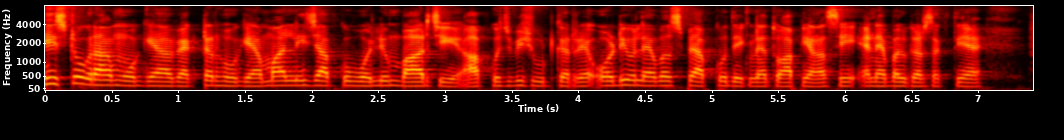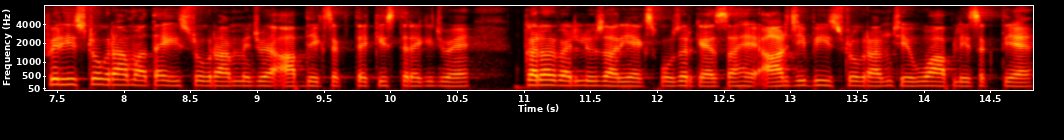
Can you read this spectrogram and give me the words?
हिस्टोग्राम हो गया वेक्टर हो गया। मान लीजिए आपको वॉल्यूम बार चाहिए, आप कुछ भी शूट कर रहे हैं ऑडियो लेवल्स पे आपको देखना है तो आप यहाँ से एनेबल कर सकते हैं। फिर हिस्टोग्राम आता है हिस्टोग्राम में जो है आप देख सकते हैं किस तरह की जो है कलर वैल्यूज़ आ रही है एक्सपोजर कैसा है आर हिस्टोग्राम चाहिए, वो आप ले सकते हैं।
